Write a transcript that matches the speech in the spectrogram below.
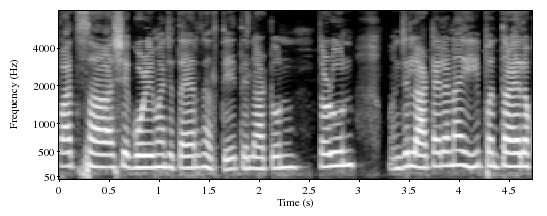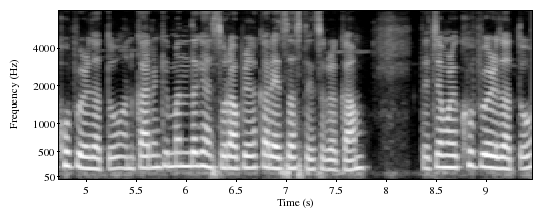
पाच सहा असे गोळे माझे तयार झाले ते लाटून तळून म्हणजे लाटायला नाही पण तळायला खूप वेळ जातो. आणि कारण की मंद गॅसवर आपल्याला करायचं असतं हे सगळं काम त्याच्यामुळे खूप वेळ जातो.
